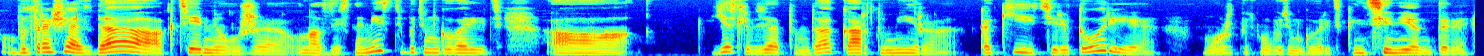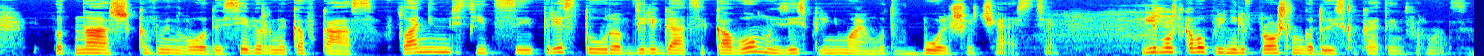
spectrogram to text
Возвращаясь, да, к теме уже у нас здесь на месте будем говорить. А, если взять там, да, карту мира, какие территории, может быть, мы будем говорить континентами, вот наши Ковминводы, Северный Кавказ, в плане инвестиций, пресс-туров, делегаций, кого мы здесь принимаем вот в большей части? Или, может, кого приняли в прошлом году, есть какая-то информация?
